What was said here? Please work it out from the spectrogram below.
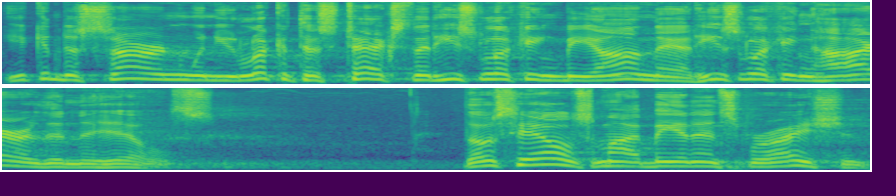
you can discern when you look at this text that he's looking beyond that. He's looking higher than the hills. Those hills might be an inspiration.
